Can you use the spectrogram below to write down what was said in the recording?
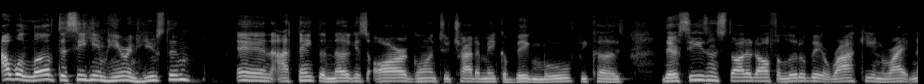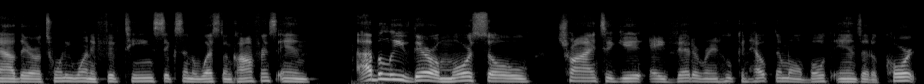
I would love to see him here in Houston. And I think the Nuggets are going to try to make a big move because their season started off a little bit rocky. And right now they are 21 and 15, six in the Western Conference. And I believe they are more so trying to get a veteran who can help them on both ends of the court,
